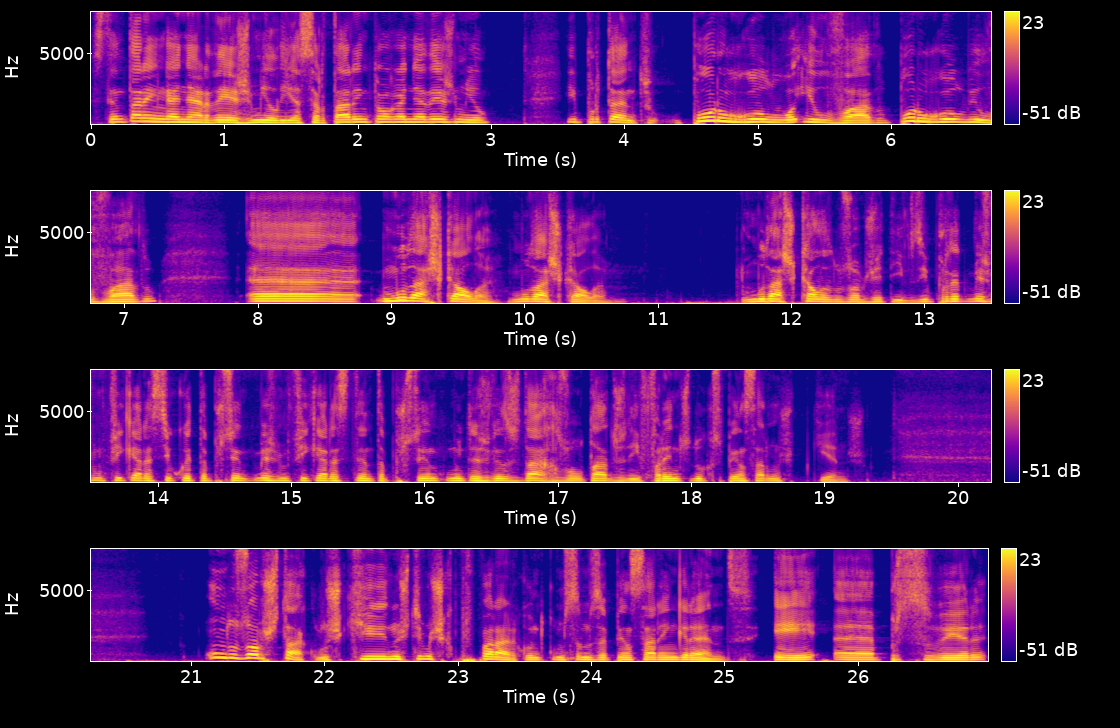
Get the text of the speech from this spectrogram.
Se tentarem ganhar 10 mil e acertarem, estão a ganhar 10 mil. E portanto, pôr o golo elevado, pôr o golo elevado uh, muda a escala, muda a escala. Muda a escala dos objetivos e, portanto, mesmo ficar a 50%, mesmo ficar a 70%, muitas vezes dá resultados diferentes do que se pensarmos pequenos. Um dos obstáculos que nos temos que preparar quando começamos a pensar em grande é a perceber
